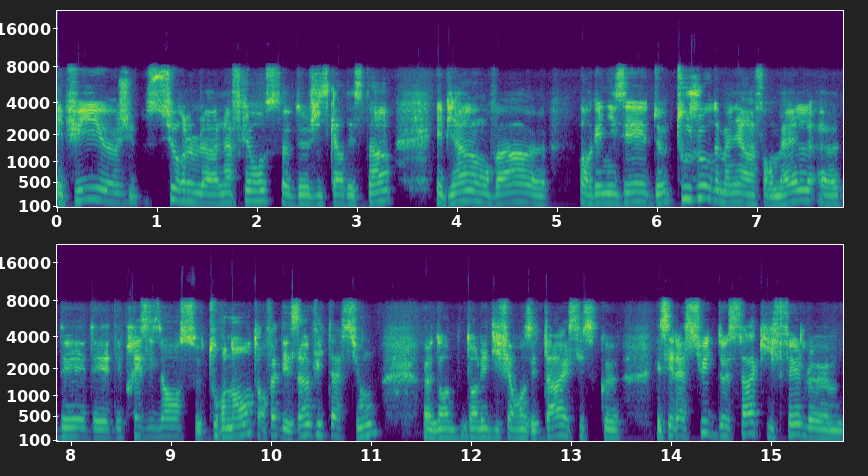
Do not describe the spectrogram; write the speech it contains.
et puis sur l'influence de Giscard d'Estaing, eh bien, on va organiser toujours de manière informelle des, présidences tournantes, en fait des invitations dans, les différents États. Et c'est ce et c'est la suite de ça qui fait le,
